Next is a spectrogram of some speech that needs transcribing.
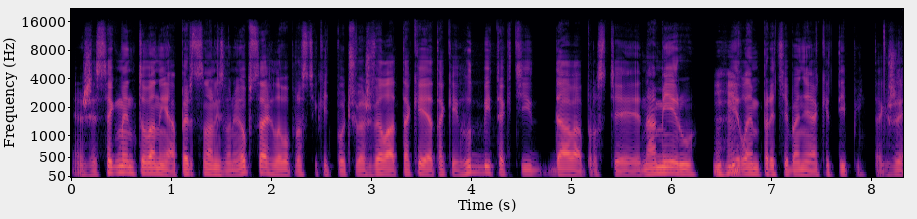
že segmentovaný a personalizovaný obsah, lebo proste keď počúvaš veľa takej a takej hudby, tak ti dáva proste na mieru, mm-hmm. je len pre teba nejaké typy. Takže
